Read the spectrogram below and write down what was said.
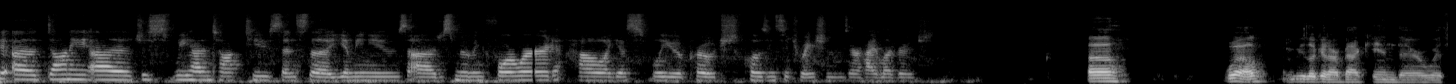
Uh, Donnie, uh, just we hadn't talked to you since the Yimi news. Uh, just moving forward, how I guess will you approach closing situations or high leverage? Uh, well, we look at our back end there with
